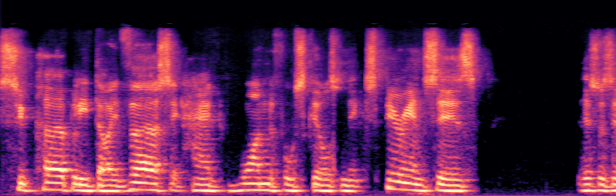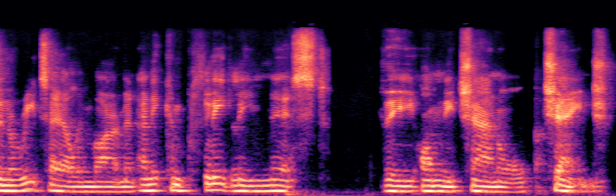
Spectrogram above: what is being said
superbly diverse. It had wonderful skills and experiences. This was in a retail environment and it completely missed the omni channel change.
